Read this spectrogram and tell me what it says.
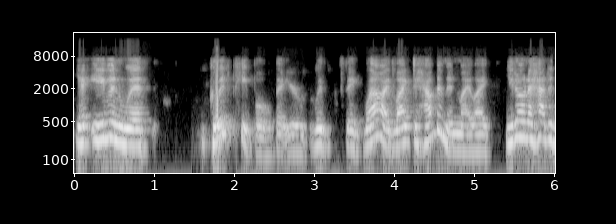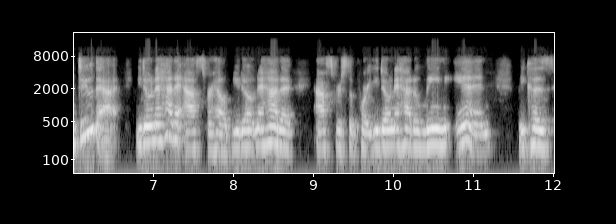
Yeah even with good people that you're would think wow i'd like to have them in my life. You don't know how to do that you don't know how to ask for help. You don't know how to ask for support. You don't know how to lean in because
